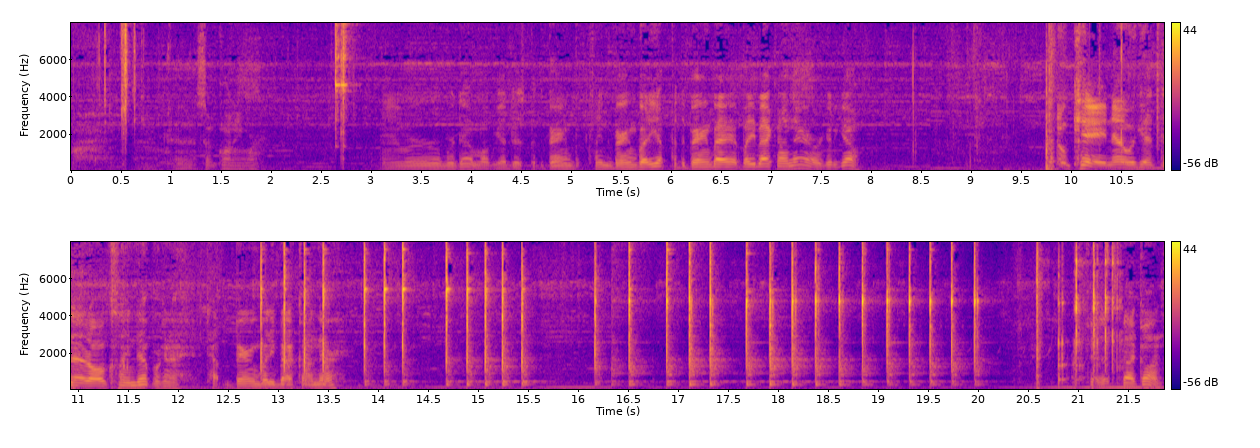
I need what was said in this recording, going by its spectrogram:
Okay that's not going anywhere. And we're, we're done. All we gotta do is put the bearing clean the bearing buddy up put the bearing buddy back on there we're good to go. Okay, now we got that all cleaned up. We're to tap the bearing buddy back on there. That's back on.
